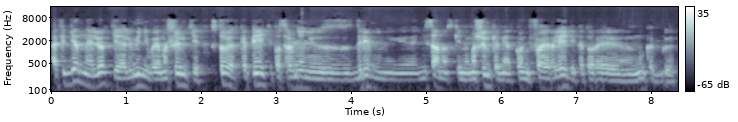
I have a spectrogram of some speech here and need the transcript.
Офигенные легкие алюминиевые машинки стоят копейки по сравнению с древними ниссановскими машинками от какой-нибудь Fire Lady, которые, ну, как бы,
